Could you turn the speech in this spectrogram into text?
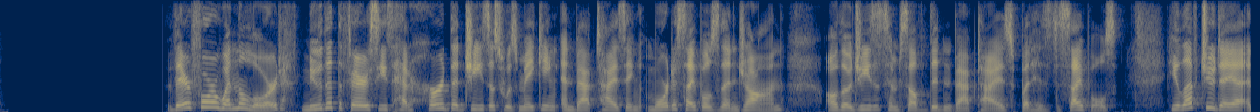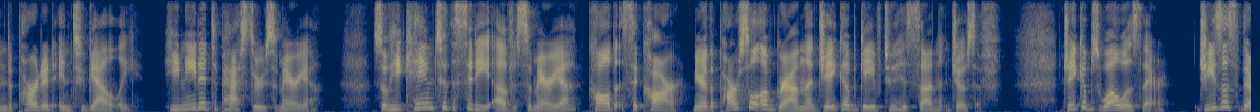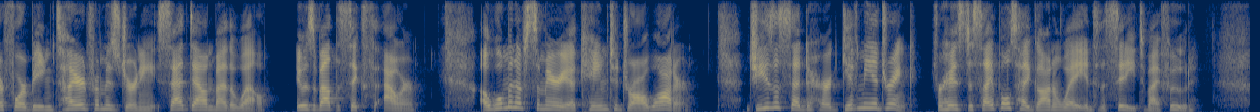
Therefore, when the Lord knew that the Pharisees had heard that Jesus was making and baptizing more disciples than John, although Jesus himself didn't baptize, but his disciples, he left Judea and departed into Galilee. He needed to pass through Samaria. So he came to the city of Samaria, called Sychar, near the parcel of ground that Jacob gave to his son Joseph. Jacob's well was there. Jesus, therefore, being tired from his journey, sat down by the well. It was about the sixth hour. A woman of Samaria came to draw water. Jesus said to her, Give me a drink, for his disciples had gone away into the city to buy food.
